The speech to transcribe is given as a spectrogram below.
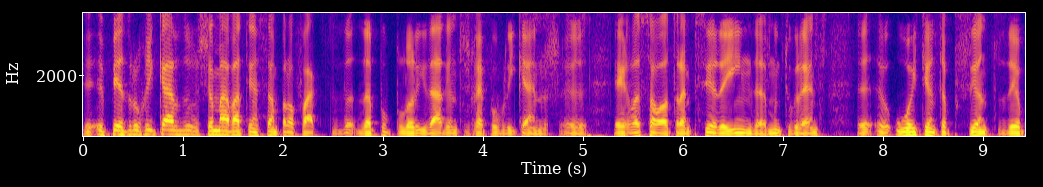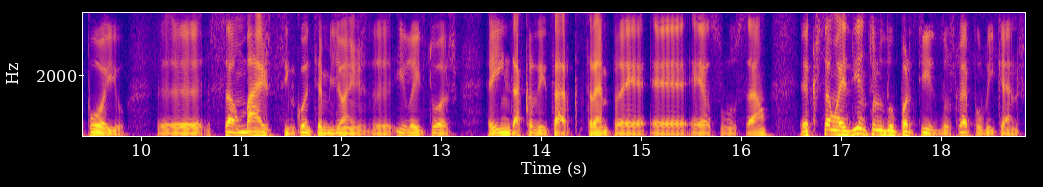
Eh, eh, Pedro, o Ricardo chamava a atenção para o facto de, da popularidade entre os republicanos eh, em relação ao Trump ser ainda muito grande. Eh, o 80% de apoio eh, são mais de 50 milhões de eleitores ainda a acreditar que Trump é, é, é, a solução. A questão é, dentro do partido dos republicanos,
